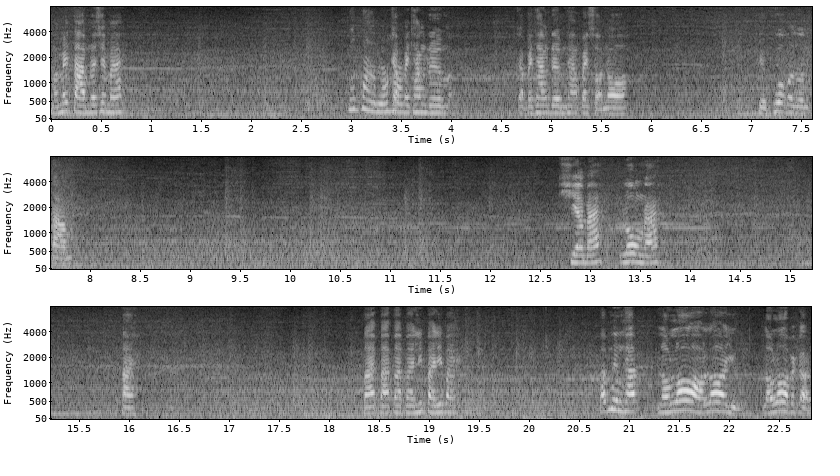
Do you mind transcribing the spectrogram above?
มันไม่ตามแล้วใช่ไหมไม่ตามแล้วกลับค่ะ ไปทางเดิม กลับไปทางเดิมทางไปสอนอเดี๋ยวพวกเราโดนตามเคลียร์ไหมโล่งนะ ไป ไปไปไปไปรีบไปรีบไปแป๊บหนึงครับ เราล่อล่ออยู่ เราล่อไปก่อน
